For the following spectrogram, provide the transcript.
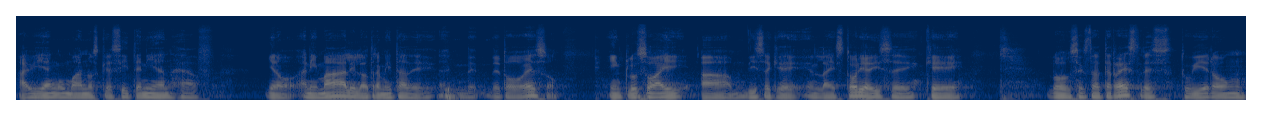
habían humanos que sí tenían half, you know, animal y la otra mitad de, de- todo eso. Incluso hay, ah, dice que en la historia dice que los extraterrestres tuvieron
